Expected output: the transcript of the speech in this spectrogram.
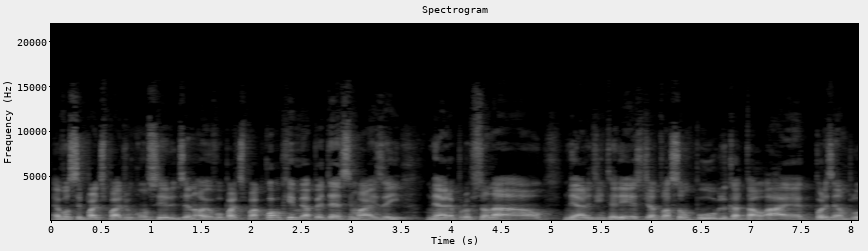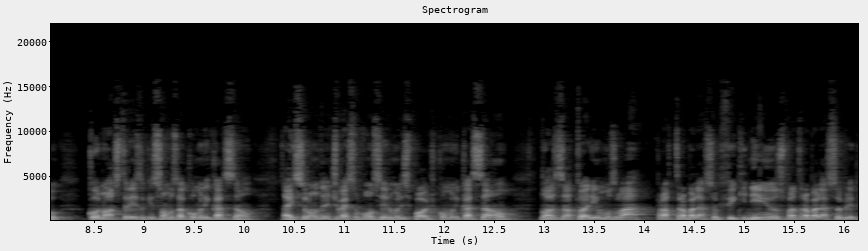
É você participar de um conselho e dizer, não, eu vou participar, qual que me apetece mais aí? Minha área profissional, minha área de interesse, de atuação pública tal. Ah, é, por exemplo, nós três aqui somos da comunicação. Aí se Londrina tivesse um conselho municipal de comunicação, nós atuaríamos lá para trabalhar sobre fake news, para trabalhar sobre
